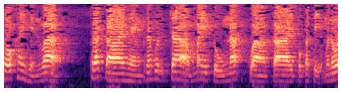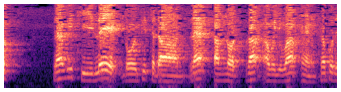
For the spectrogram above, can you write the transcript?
ธกให้เห็นว่า พระกายแห่งพระพุทธเจ้าไม่สูงนักกว่ากายปกติมนุษย์ และวิธีเลขโดยพิสดารและกำหนดพระอวัยวะแห่งพระพุทธ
